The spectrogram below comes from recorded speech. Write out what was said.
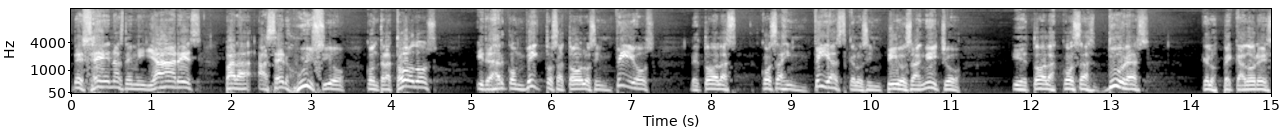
decenas de millares para hacer juicio contra todos y dejar convictos a todos los impíos de todas las cosas impías que los impíos han hecho y de todas las cosas duras que los pecadores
